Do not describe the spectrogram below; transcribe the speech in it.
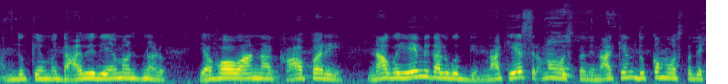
అందుకేమో దావిది ఏమంటున్నాడు? యహోవా నా కాపరి. నాకు ఏమి కలుగుద్ది? నాకే శ్రమ వస్తుంది నాకేం దుఃఖం వస్తుంది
